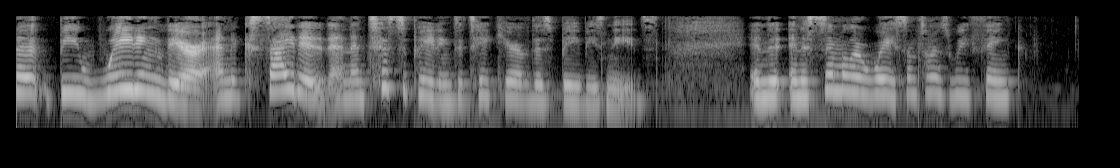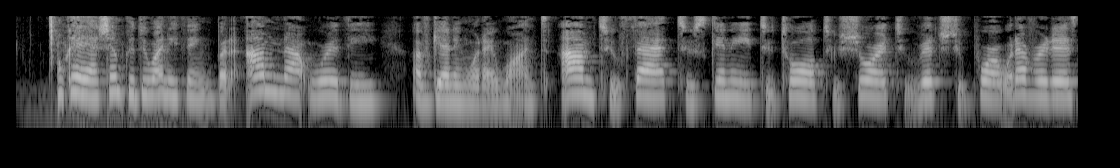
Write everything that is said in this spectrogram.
to be waiting there and excited and anticipating to take care of this baby's needs. In the, in a similar way, sometimes we think okay, Hashem could do anything, but I'm not worthy of getting what I want. I'm too fat, too skinny, too tall, too short, too rich, too poor, whatever it is,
